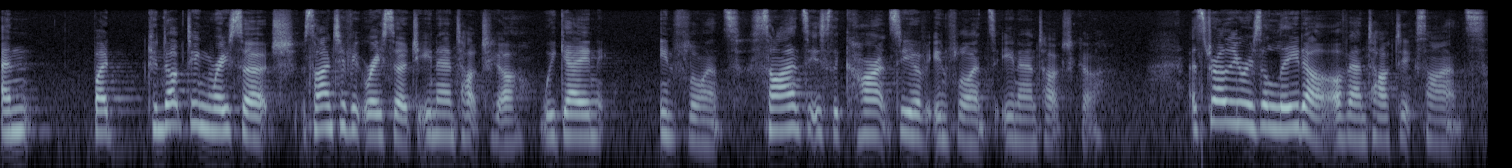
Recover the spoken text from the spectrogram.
And by conducting research, scientific research in Antarctica, we gain influence. Science is the currency of influence in Antarctica. Australia is a leader of Antarctic science.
